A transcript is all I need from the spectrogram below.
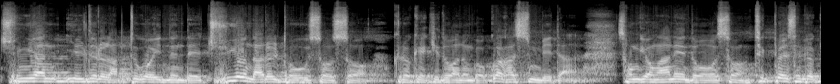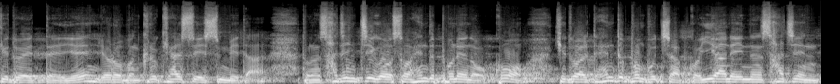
중요한 일들을 앞두고 있는데 주여 나를 도우소서 그렇게 기도하는 것과 같습니다. 성경 안에 넣어서 특별 새벽 기도회 때에 여러분 그렇게 할 수 있습니다. 또는 사진 찍어서 핸드폰에 놓고 기도할 때 핸드폰 붙잡고 이 안에 있는 사진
